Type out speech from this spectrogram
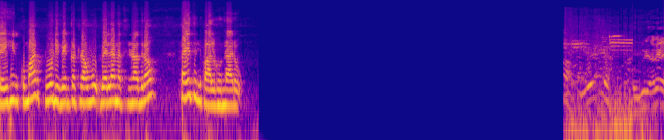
జైహింద్ కుమార్ పూడి వెంకట్రావు బెల్లాన త్రినాథరావు తదితరులు పాల్గొన్నారు. అరే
